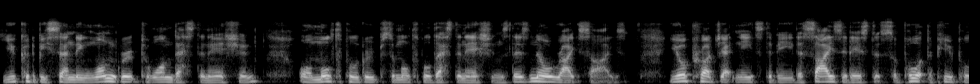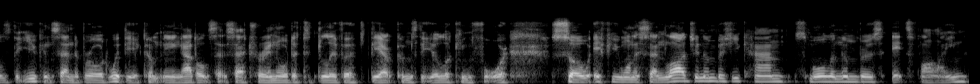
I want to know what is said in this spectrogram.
You could be sending one group to one destination or multiple groups to multiple destinations. There's no right size. Your project needs to be the size it is to support the pupils that you can send abroad with the accompanying adults, etc., in order to deliver the outcomes that you're looking for. So if you want to send larger numbers, you can. Smaller numbers, it's fine.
